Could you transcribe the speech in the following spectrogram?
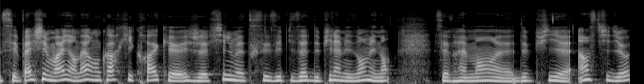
c'est pas chez moi. Il y en a encore qui croient que je filme tous ces épisodes depuis la maison, mais non, c'est vraiment euh, depuis euh, un studio.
